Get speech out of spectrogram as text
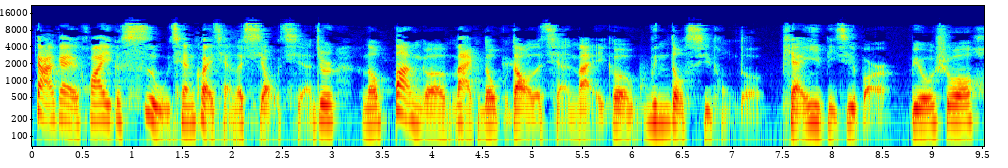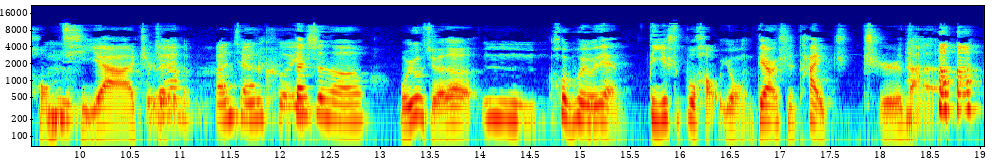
大概花一个四五千块钱的小钱，就是可能半个 Mac 都不到的钱，买一个 Windows 系统的便宜笔记本，比如说红旗呀、之类的。得完全可以。但是呢，我又觉得嗯，会不会有点，第一是不好用，第二是太直直男。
